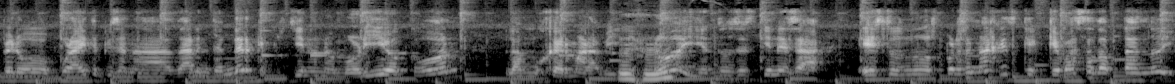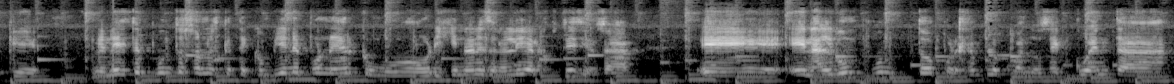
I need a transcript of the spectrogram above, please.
pero por ahí te empiezan a dar a entender que pues, tiene un amorío con la Mujer Maravilla, ¿no? Y entonces tienes a estos nuevos personajes que, que vas adaptando y que en este punto son los que te conviene poner como originales de la Liga de la Justicia, o sea, eh, en algún punto, por ejemplo, cuando se cuenta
